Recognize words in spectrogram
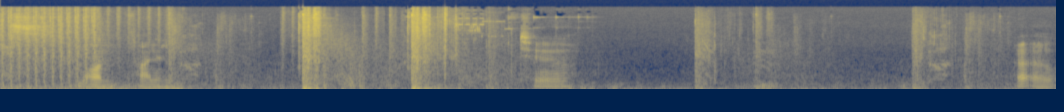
Yes, one finally. Two. Uh oh.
